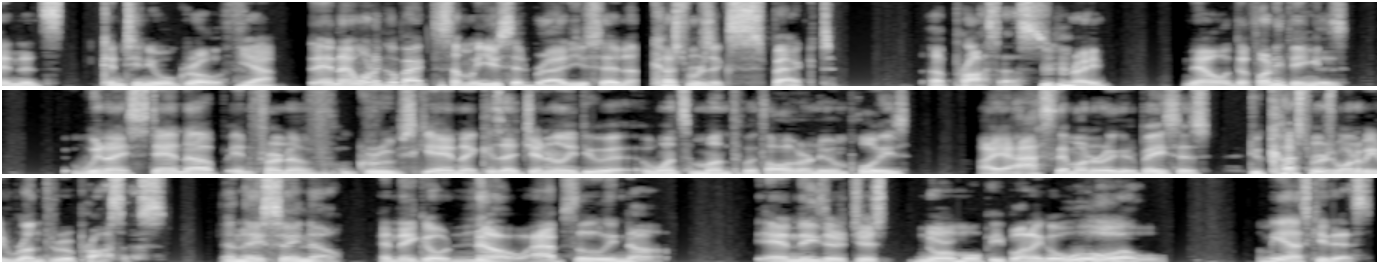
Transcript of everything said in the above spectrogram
And it's continual growth. yeah, And I want to go back to something you said, Brad. You said customers expect a process, Mhm. right? Now, the funny thing is, when I stand up in front of groups, and because I generally do it once a month with all of our new employees, I ask them on a regular basis, do customers want to be run through a process? And they say no. And they go, no, absolutely not. And these are just normal people. And I go, whoa, let me ask you this.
